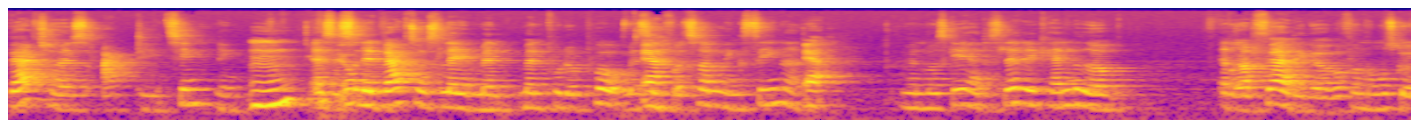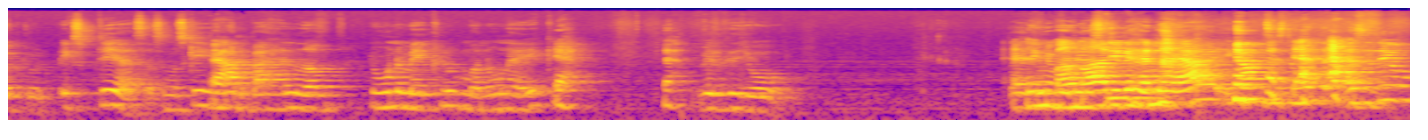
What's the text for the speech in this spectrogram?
værktøjsagtig tænkning. Mm, altså jo. sådan et værktøjslag, man, man putter på med sin ja. fortolkning senere. Ja. Men måske har det slet ikke handlet om at retfærdiggøre, hvorfor nogen skulle ekskluderes. Altså måske ja. har det bare handlet om, at nogen er med i klubben, og nogen er ikke. Ja. ja. Hvilket jo er rimelig meget- meget af det, det handler Der er i Gamle Testamentet. Altså, det er jo...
